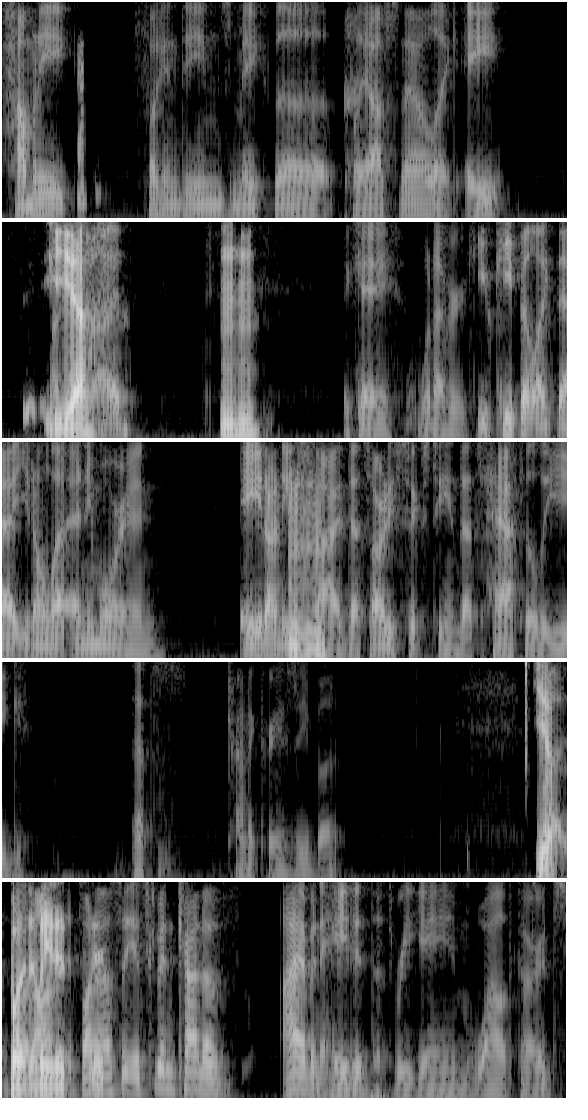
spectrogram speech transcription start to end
How many fucking teams make the playoffs now? Like eight. Yeah. side? hmm okay, whatever. You keep it like that. You don't let any more in. Eight on each Mhm. side. That's already 16. That's half the league. That's kind of crazy, but. Yep. But, I mean, hon- it's. But honestly, it's been kind of. I haven't hated the three game wild cards.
